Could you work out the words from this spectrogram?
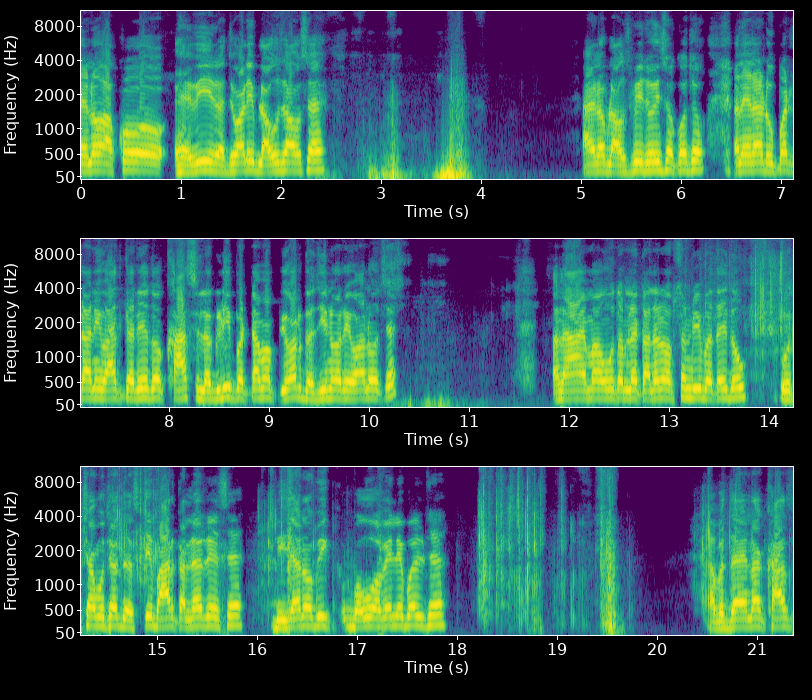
એનો આખો હેવી રજવાડી બ્લાઉઝ આવશે. આ એનો બ્લાઉઝ બી જોઈ શકો છો. અને એના દુપટ્ટાની વાત કરીએ તો ખાસ લગડી પટ્ટામાં પ્યોર ગજીનો રહેવાનો છે. અને આ એમાં હું તમને કલર ઓપ્શન બી બતાવી દઉં. ઓછામાં ઓછા દસથી બાર કલર રહેશે. ડિઝાઇનો બી બહુ અવેલેબલ છે. આ બધા એના ખાસ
